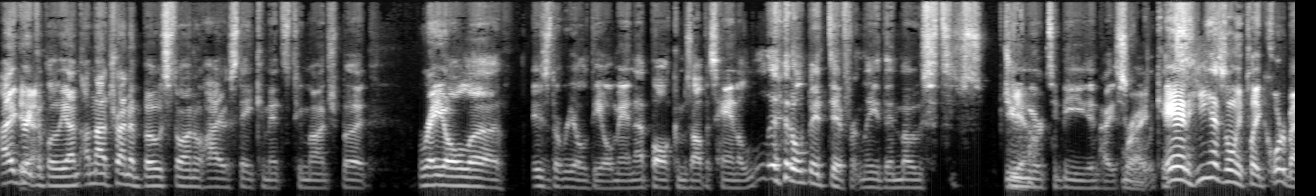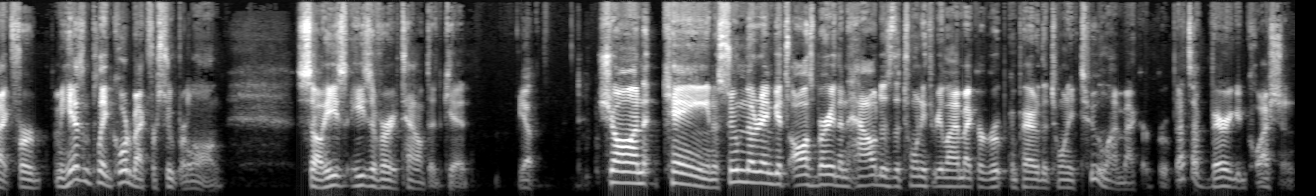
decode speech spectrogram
I agree yeah. completely. I'm, I'm not trying to boast on Ohio State commits too much, but Raiola is the real deal, man. That ball comes off his hand a little bit differently than most junior yeah. to be in high school. Right. And he has only played quarterback for I mean, he hasn't played quarterback for super long. So he's he's a very talented kid. Yep. Sean Kane, assume Notre Dame gets Ausberry, then how does the 23 linebacker group compare to the 22 linebacker group? That's a very good question.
